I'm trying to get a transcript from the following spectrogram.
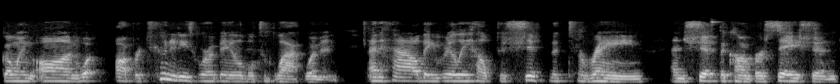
going on, what opportunities were available to Black women, and how they really helped to shift the terrain and shift the conversation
